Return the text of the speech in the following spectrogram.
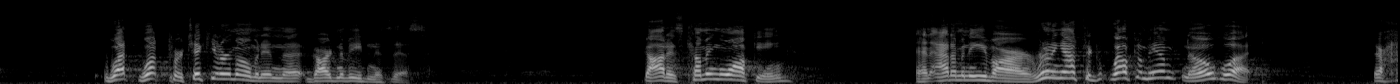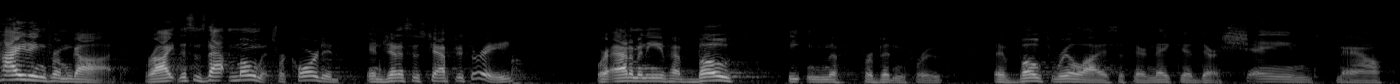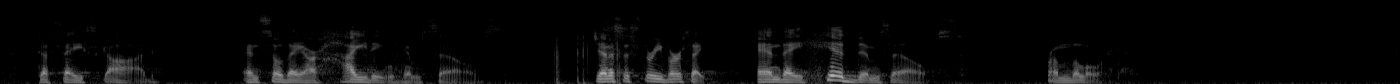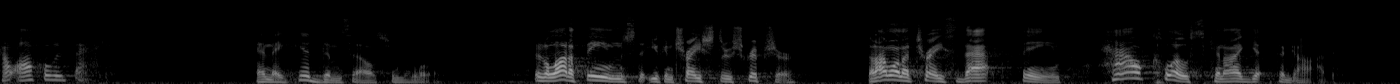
What, what particular moment in the Garden of Eden is this? God is coming walking, and Adam and Eve are running out to welcome him? No, what? They're hiding from God, right? This is that moment. It's recorded in Genesis chapter 3, where Adam and Eve have both eaten the forbidden fruit. They've both realized that they're naked. They're ashamed now to face God. and so they are hiding themselves. Genesis 3, verse 8. And they hid themselves from the Lord. How awful is that? And they hid themselves from the Lord. There's a lot of themes that you can trace through Scripture, but I want to trace that theme. How close can I get to God?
